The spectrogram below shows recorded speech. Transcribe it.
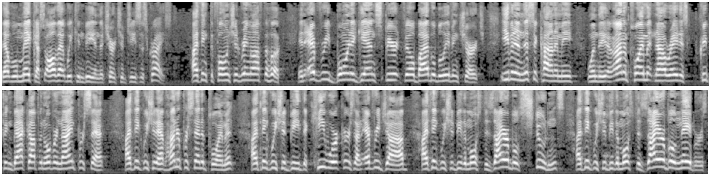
that will make us all that we can be in the church of Jesus Christ. I think the phone should ring off the hook in every born again, spirit filled, Bible believing church, even in this economy, when the unemployment now rate is creeping back up and over 9%, I think we should have 100% employment. I think we should be the key workers on every job. I think we should be the most desirable students. I think we should be the most desirable neighbors.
